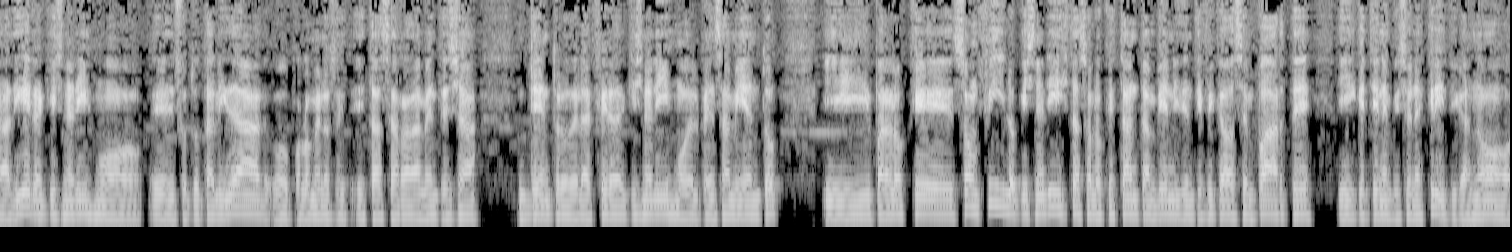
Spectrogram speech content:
adhiere al kirchnerismo en su totalidad, o por lo menos está cerradamente ya dentro de la esfera del kirchnerismo, del pensamiento, y para los que son filo kirchneristas o los que están también identificados en parte y que tienen visiones críticas, ¿no?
